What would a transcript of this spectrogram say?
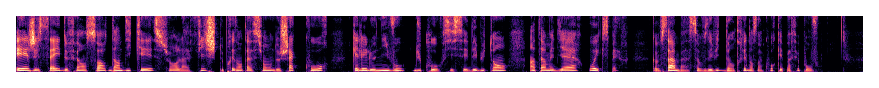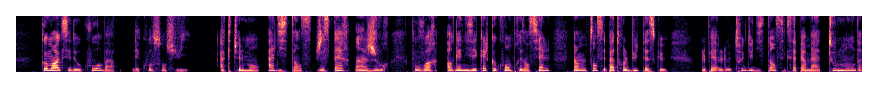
Et j'essaye de faire en sorte d'indiquer sur la fiche de présentation de chaque cours quel est le niveau du cours, si c'est débutant, intermédiaire ou expert. Comme ça, bah, ça vous évite d'entrer dans un cours qui n'est pas fait pour vous. Comment accéder aux cours? Bah, Les cours sont suivis actuellement à distance. J'espère un jour pouvoir organiser quelques cours en présentiel, mais en même temps, c'est pas trop le but parce que le, truc du distance, c'est que ça permet à tout le monde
